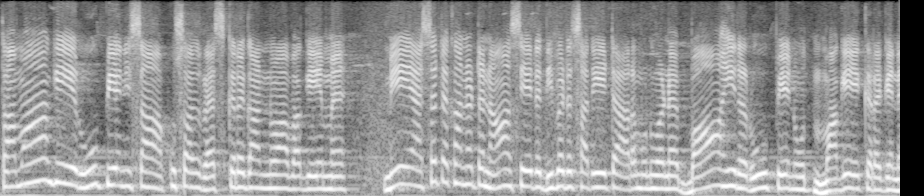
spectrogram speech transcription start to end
තමාගේ රූපය නිසා අකුසල් රැස් කරගන්නවා වගේම මේ ඇසට කනට නාසේට දිවට සරයට අරමුණුවන බාහිර රූපයනුත් මගේ කරගෙන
